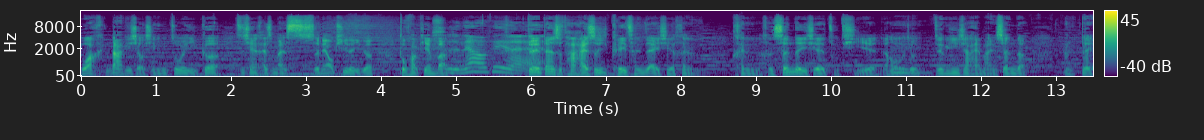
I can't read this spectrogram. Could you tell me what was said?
哇，蜡笔小新作为一个之前还是蛮屎尿屁的一个动画片吧，屎尿屁嘞。对，但是它还是可以承载一些很很很深的一些主题，然后就这个印象还蛮深的。嗯，对，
